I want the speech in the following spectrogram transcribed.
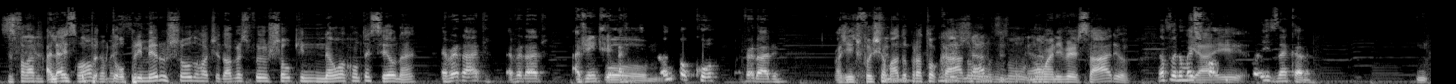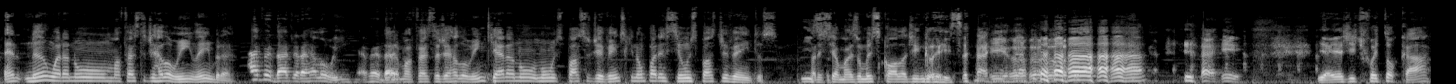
Vocês falaram de Aliás, o, pr- o primeiro show do Hot Doggers foi o show que não aconteceu, né? É verdade, é verdade. A gente, a O- gente não tocou, é verdade. A gente foi chamado pra tocar num, num- aniversário. Não, foi numa escola aí- de país, né, cara? É, não, era numa festa de Halloween, lembra? Ah, é verdade, era Halloween, é Era verdade. uma festa de Halloween que era num, num espaço de eventos que não parecia um espaço de eventos. Isso. Parecia mais uma escola de inglês. Aí, eu- e, aí, e aí a gente foi tocar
